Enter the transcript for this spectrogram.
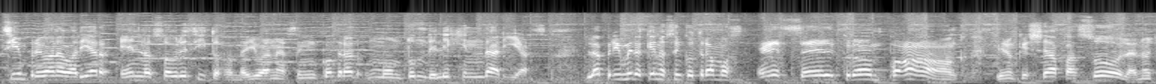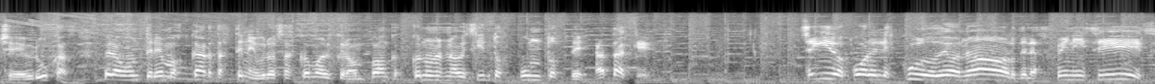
siempre van a variar en los sobrecitos, donde ahí van a encontrar un montón de legendarias. La primera que nos encontramos es el Punk. Vieron que ya pasó la noche de brujas, pero aún tenemos cartas tenebrosas como el Punk con unos 900 puntos de ataque. Seguido por el escudo de honor de las Fénixes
